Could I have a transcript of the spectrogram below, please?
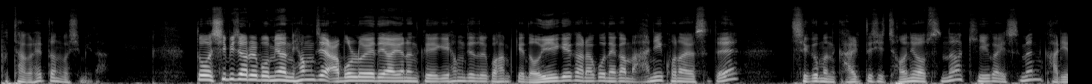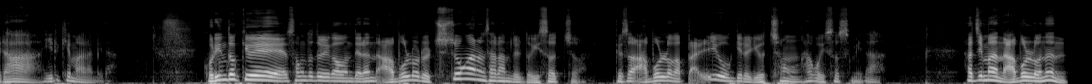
부탁을 했던 것입니다. 또 12절을 보면 형제 아볼로에 대하여는 그에게 형제들과 함께 너희에게 가라고 내가 많이 권하였을 때 지금은 갈 뜻이 전혀 없으나 기회가 있으면 가리라 이렇게 말합니다. 고린도 교회 성도들 가운데는 아볼로를 추종하는 사람들도 있었죠. 그래서 아볼로가 빨리 오기를 요청하고 있었습니다. 하지만 아볼로는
